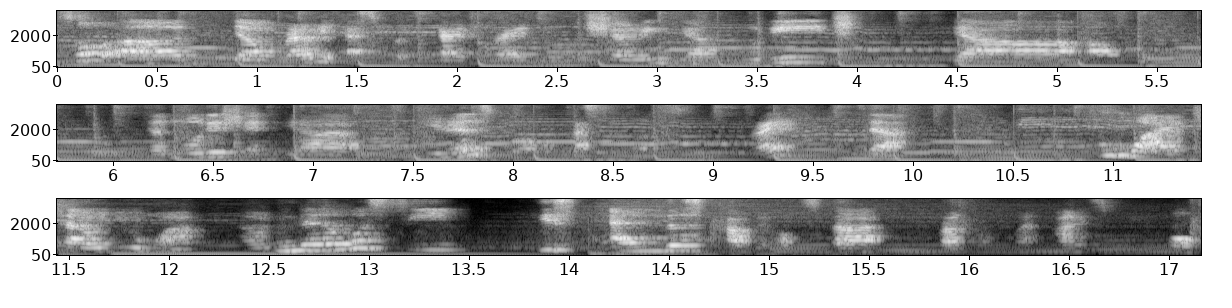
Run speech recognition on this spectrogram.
so uh, they are very expert guys, right? They were sharing their knowledge, their um, their knowledge and their experience to our customers, right? So, what I tell you, uh, I've never seen this endless carpet of stars in front of my eyes before.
